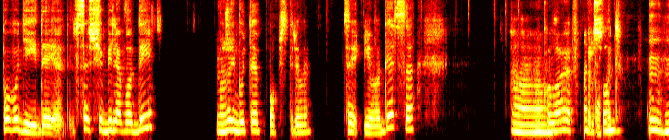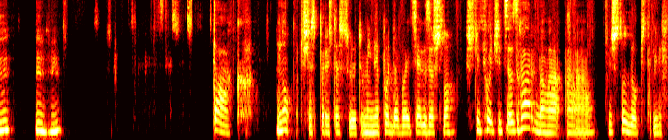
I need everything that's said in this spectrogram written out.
по воді йде. Все, що біля води, можуть бути обстріли. Це і Одеса. А, Миколаїв, Херсон. Угу, угу. Так. Ну, зараз перетасую, то мені не подобається, як зайшло. Щось хочеться з гарного, а пішло з обстрілів.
